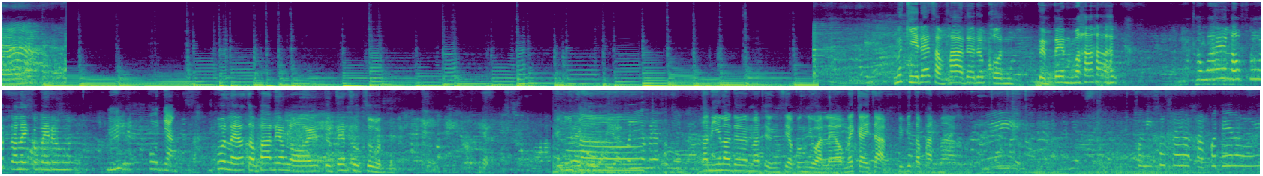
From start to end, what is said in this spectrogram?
เมื่อกี้ได้สัมภาษณ์ด้วยทุกคนตื่นเต้นมากทำไมเราพูดอะไรก็ไม่รู้ พูดยัง พูดแล้วสัมภาษณ์เรียบร้อย ตื่นเต้นสุดๆนี่ค่ะ วันนี้ยังไม่ได้สมุกเลยตอนนี้เราเดินมาถึงเสี่ยวกงหยวนแล้ว ไม่ไกลจากพิพิธภัณฑ์มาก คนนี้คือใครอะคะโคตรเท่เลย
